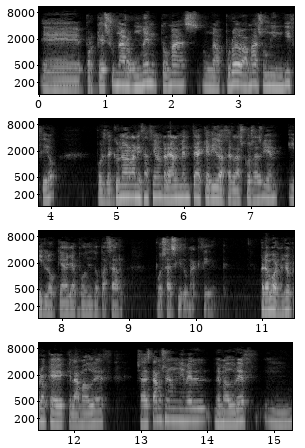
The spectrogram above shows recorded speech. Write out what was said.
eh, porque es un argumento más, una prueba más, un indicio, pues de que una organización realmente ha querido hacer las cosas bien y lo que haya podido pasar, pues ha sido un accidente. Pero bueno, yo creo que, la madurez, o sea, estamos en un nivel de madurez mm,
